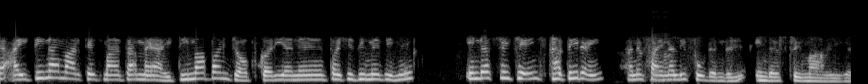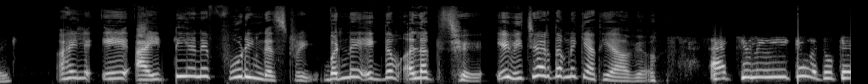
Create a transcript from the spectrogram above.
આઈટીના માર્કેટમાં હતા. મેં આઈટીમાં પણ જોબ કરી અને પછી ધીમે ધીમે ઇન્ડસ્ટ્રી ચેન્જ થતી રહી અને ફાઇનલી ફૂડ ઇન્ડસ્ટ્રીમાં આવી ગઈ. એટલે એ આઈટી અને ફૂડ ઇન્ડસ્ટ્રી બંને એકદમ અલગ છે. એ વિચાર તમને ક્યાંથી આવ્યો? એકચ્યુઅલી કેવું હતું કે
